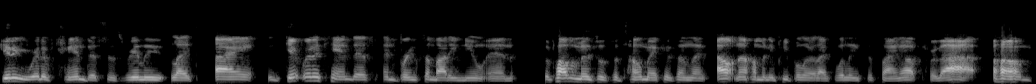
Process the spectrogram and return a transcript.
getting rid of Candace is really like I get rid of Candace and bring somebody new in. The problem is with Potomac is I'm like I don't know how many people are like willing to sign up for that. Um,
